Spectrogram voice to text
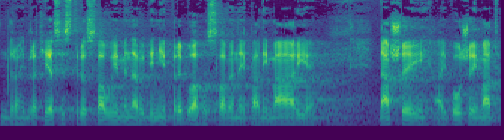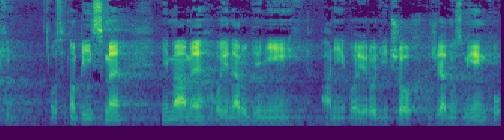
Drahí bratia a sestry, oslavujeme narodenie preblahoslavenej Pany Márie, našej aj Božej Matky. V Svetom písme nemáme o jej narodení ani o jej rodičoch žiadnu zmienku.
